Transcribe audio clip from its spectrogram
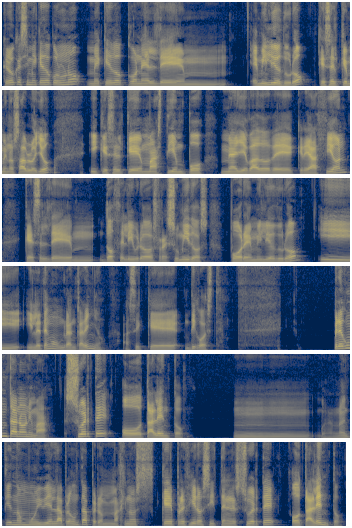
creo que si me quedo con uno, me quedo con el de mm, Emilio Duró, que es el que menos hablo yo y que es el que más tiempo me ha llevado de creación, que es el de 12 mm, libros resumidos por Emilio Duró y le tengo un gran cariño. Así que digo este. Pregunta anónima, ¿suerte o talento? Mm, bueno, no entiendo muy bien la pregunta, pero me imagino que prefiero si tener suerte o talento.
